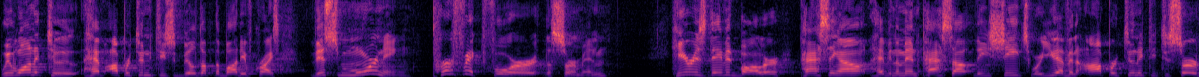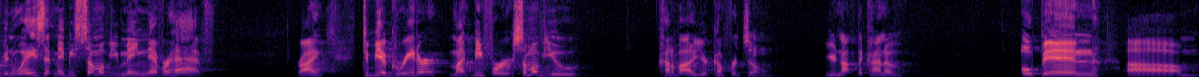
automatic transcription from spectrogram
We wanted to have opportunities to build up the body of Christ. This morning, perfect for the sermon, here is David Baller passing out, having the men pass out these sheets where you have an opportunity to serve in ways that maybe some of you may never have, right? To be a greeter might be for some of you kind of out of your comfort zone. You're not the kind of open, um,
